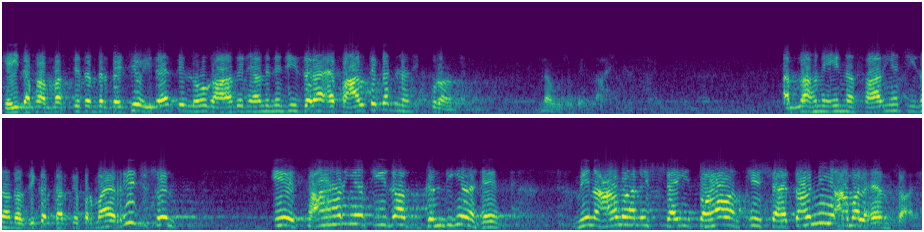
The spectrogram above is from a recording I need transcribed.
کئی دفعہ مسجد اندر بیٹھے ہوئی رہے لوگ آتے ہیں آدھے جی ذرا افال سے کٹنا جی قرآن سے نعوذ باللہ۔ اللہ نے ان ساری چیزوں کا ذکر کر کے فرمایا، رج سن یہ ساری چیزاں گندیاں ہیں۔ من عمل شیطان یہ شیطانی عمل ہے سارے۔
